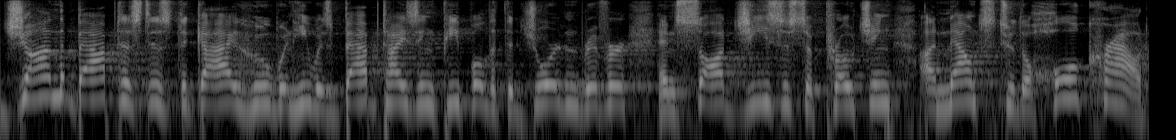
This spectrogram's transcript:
John the Baptist is the guy who, when he was baptizing people at the Jordan River and saw Jesus approaching, announced to the whole crowd,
